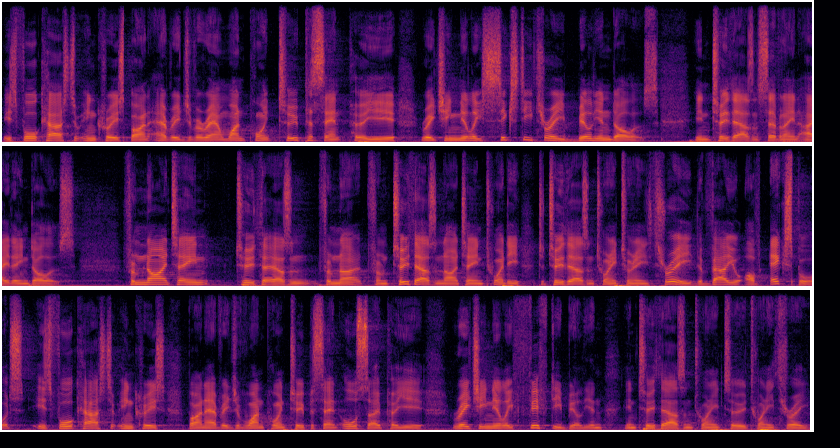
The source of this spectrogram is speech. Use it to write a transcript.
is forecast to increase by an average of around 1.2 per cent per year, reaching nearly $63 billion in 2017-18 dollars. From 19 2000, from, from 2019-20 to 2020-23, the value of exports is forecast to increase by an average of 1.2% also per year, reaching nearly 50 billion in 2022-23.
